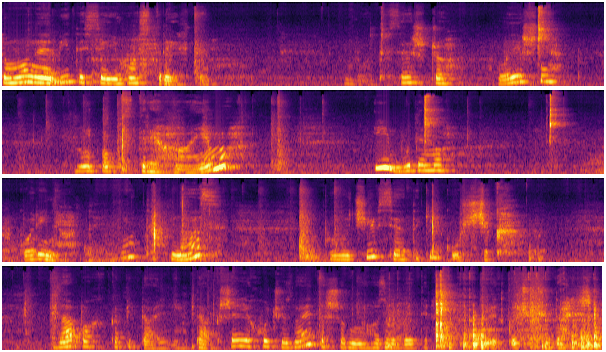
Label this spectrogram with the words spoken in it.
тому не бійтеся його стригти. От, все, що лишнє, ми обстригаємо і будемо вкоріняти. От у нас получився такий кущик. Запах капітальний. Так, ще я хочу, знаєте, що в нього зробити? Швидко чуть-чуть далі.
